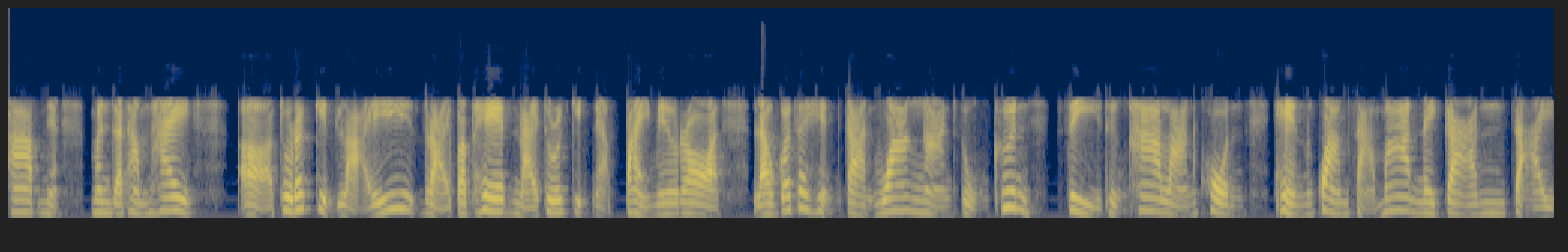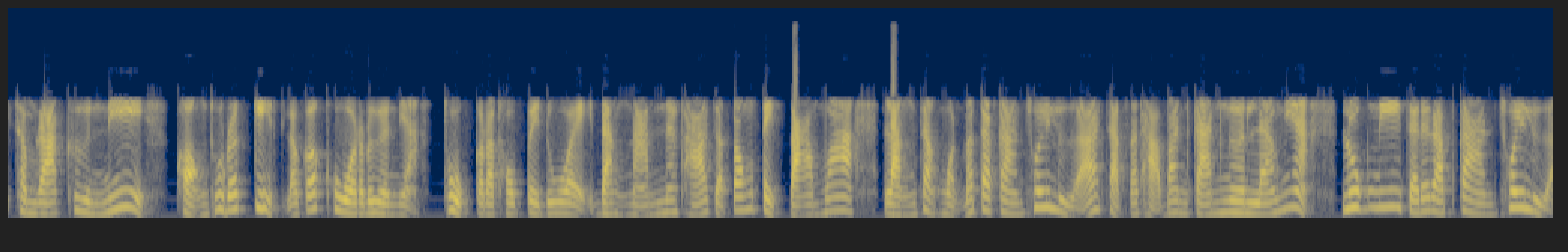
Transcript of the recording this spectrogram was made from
ภาพเนี่ย มันจะทำให้ธุรกิจหลายหลายประเภท หลายธุรกิจเนี่ยไปไม่รอด แล้วก็จะเห็นการว่างงานสูงขึ้น 4ถึง5ล้านคน เห็นความสามารถในการจ่ายชำระคืนหนี้ของธุรกิจแล้วก็ครัวเรือนเนี่ยถูกกระทบไปด้วย ดังนั้นนะคะ จะต้องติดตามว่าหลังจากหมดมาตรการช่วยเหลือจากสถาบันการเงินแล้วเนี่ย ลูกหนี้จะได้รับการช่วยเหลือ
